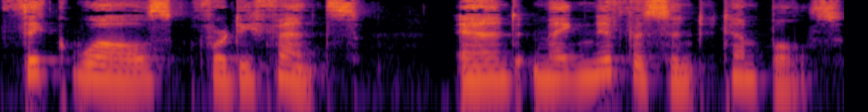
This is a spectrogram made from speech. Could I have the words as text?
thick walls for defense and magnificent temples.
